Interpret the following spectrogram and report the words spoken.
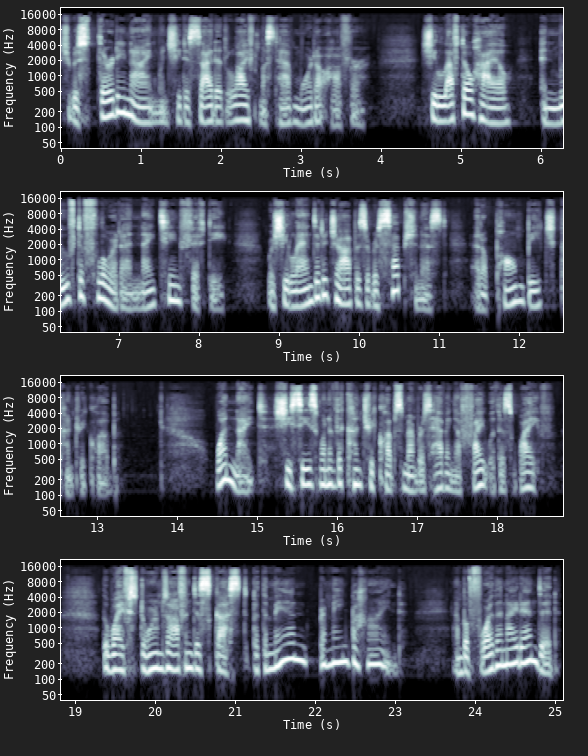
She was 39 when she decided life must have more to offer. She left Ohio and moved to Florida in 1950, where she landed a job as a receptionist at a Palm Beach country club. One night, she sees one of the country club's members having a fight with his wife. The wife storms off in disgust, but the man remained behind. And before the night ended,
